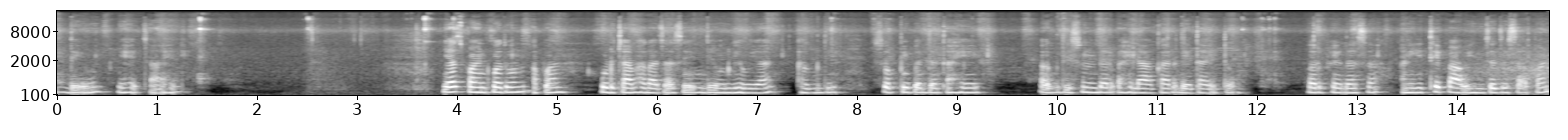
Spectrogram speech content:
देऊन घ्यायचा आहे. याच पॉईंटमधून आपण पुढच्या भागाचा सेप देऊन घेऊया. अगदी सोपी पद्धत आहे. अगदी सुंदर बाहीला आकार देता येतो. परफेक्ट असं. आणि इथे पाव इंच जसं आपण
